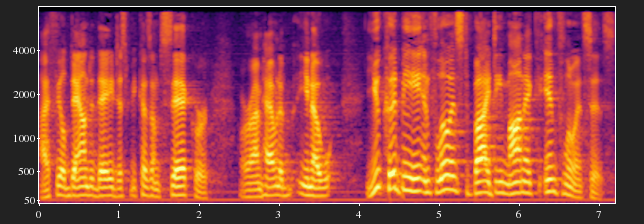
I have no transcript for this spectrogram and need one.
I feel down today just because I'm sick, or, or I'm having a, you know, you could be influenced by demonic influences.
